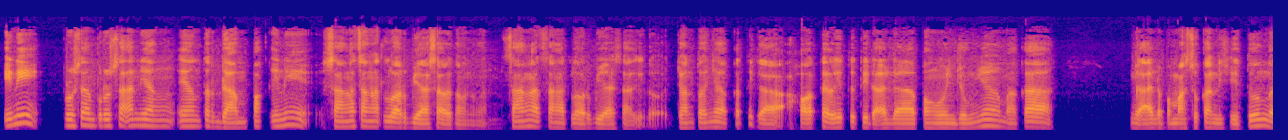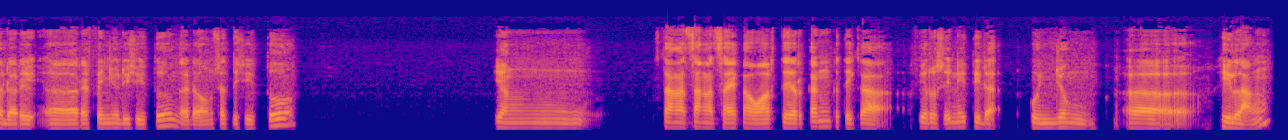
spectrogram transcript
ini perusahaan-perusahaan yang yang terdampak ini sangat-sangat luar biasa loh teman-teman. Sangat-sangat luar biasa gitu. Contohnya ketika hotel itu tidak ada pengunjungnya maka nggak ada pemasukan di situ nggak dari uh, revenue di situ nggak ada omset di situ. Yang sangat-sangat saya khawatirkan ketika virus ini tidak kunjung uh, hilang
